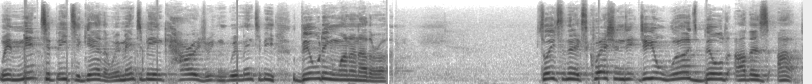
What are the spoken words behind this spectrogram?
We're meant to be together. We're meant to be encouraged. We're meant to be building one another up. So leads to the next question Do your words build others up?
